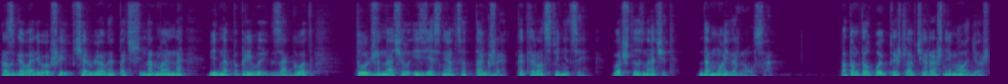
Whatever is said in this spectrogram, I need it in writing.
разговаривавший в червленой почти нормально, видно, попривык за год, тут же начал изъясняться так же, как и родственницы. Вот что значит «домой вернулся». Потом толпой пришла вчерашняя молодежь.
